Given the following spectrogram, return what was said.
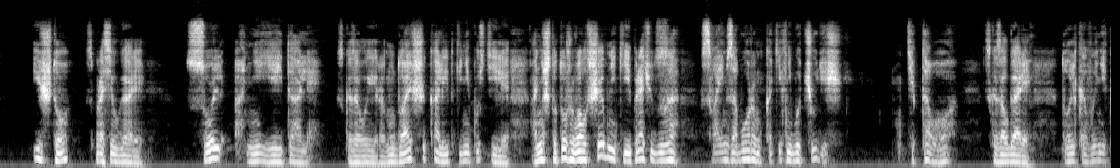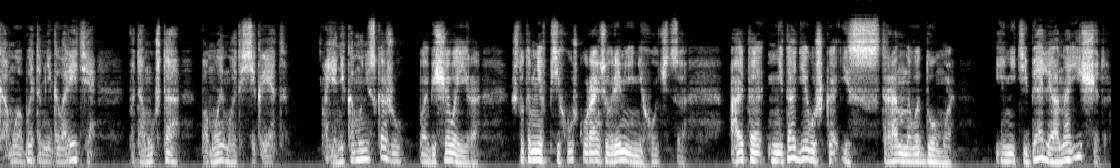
— И что? — спросил Гарри. — Соль они ей дали, — сказала Ира. — Ну, дальше калитки не пустили. Они что, тоже волшебники и прячут за своим забором каких-нибудь чудищ? — Тип того, — сказал Гарри. — Только вы никому об этом не говорите, потому что, по-моему, это секрет. — А я никому не скажу, — пообещала Ира. — Что-то мне в психушку раньше времени не хочется. А это не та девушка из странного дома. И не тебя ли она ищет?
